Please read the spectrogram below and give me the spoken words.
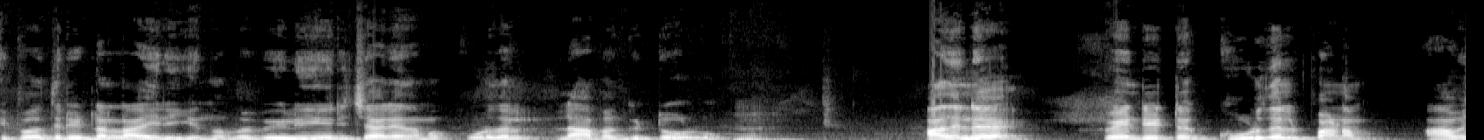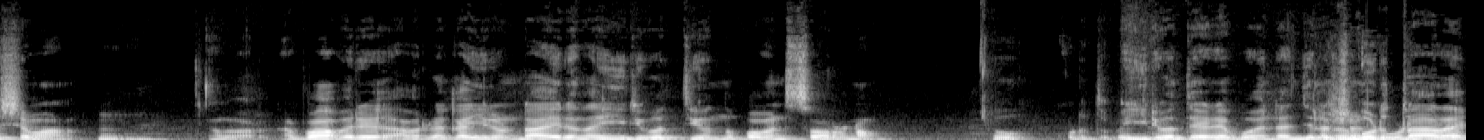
ഇപ്പോൾ ഒത്തിരി ഡള്ളായിരിക്കുന്നു. അപ്പോൾ വിപുലീകരിച്ചാലേ നമുക്ക് കൂടുതൽ ലാഭം കിട്ടുകയുള്ളൂ. അതിന് വേണ്ടിയിട്ട് കൂടുതൽ പണം ആവശ്യമാണ്. എന്ന് പറഞ്ഞു. അപ്പോൾ അവർ അവരുടെ കയ്യിലുണ്ടായിരുന്ന ഇരുപത്തിയൊന്ന് പവൻ സ്വർണം ഓ. കൊടുത്തു. അപ്പോൾ ഇരുപത്തേഴ് പോയിന്റ് അഞ്ച് ലക്ഷം. കൂടാതെ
